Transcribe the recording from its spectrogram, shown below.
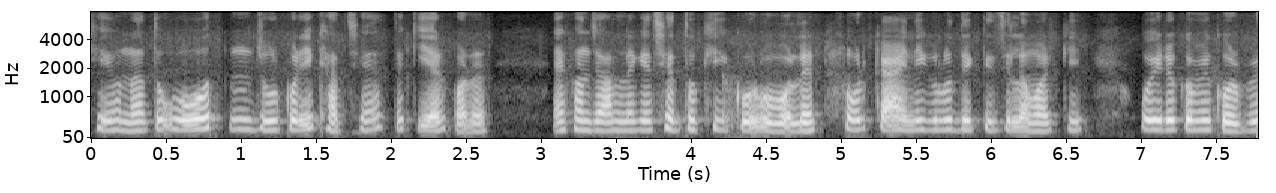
খেও না, তো ও জোর করেই খাচ্ছে, তো কী আর করার? এখন জাল লেগেছে, তো কী করব বলেন? ওর কাহিনিগুলো দেখতেছিলাম আর কি। ওই রকমই করবে।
